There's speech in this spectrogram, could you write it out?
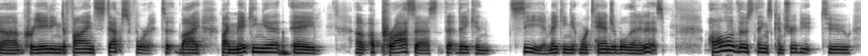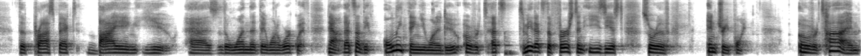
um, creating defined steps for it, to, by by making it a, a a process that they can see and making it more tangible than it is. All of those things contribute to the prospect buying you as the one that they want to work with. Now, that's not the only thing you want to do over that's to me that's the first and easiest sort of entry point over time,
